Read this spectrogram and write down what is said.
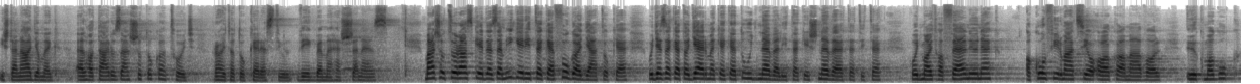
Isten áldja meg elhatározásotokat, hogy rajtatok keresztül végbe mehessen ez. Másodszor azt kérdezem, ígéritek-e, fogadjátok-e, hogy ezeket a gyermekeket úgy nevelitek és neveltetitek, hogy majd, ha felnőnek, a konfirmáció alkalmával ők maguk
